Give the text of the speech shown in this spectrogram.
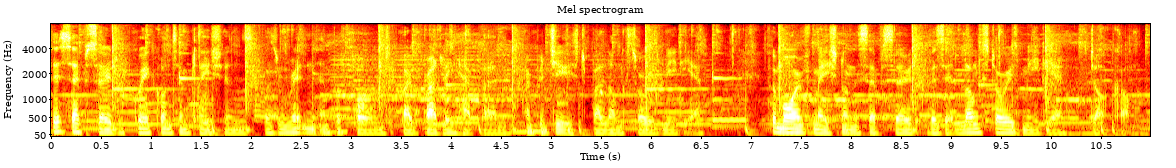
This episode of Queer Contemplations was written and performed by Bradley Hepburn and produced by Long Stories Media. For more information on this episode, visit longstoriesmedia.com.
